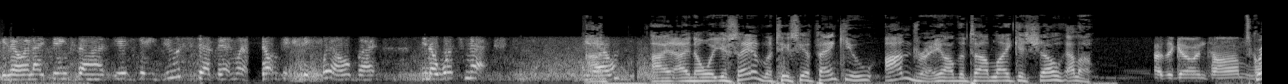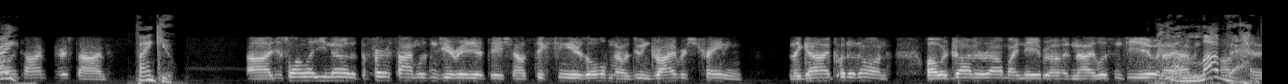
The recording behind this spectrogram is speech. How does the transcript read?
You know, and I think that if they do step in, well, I don't think they will, but you know, what's next? You know? I, I know what you're saying. Leticia, thank you. Andre on the Tom Leykis show. Hello. How's it going, Tom? It's great. Long time, first time. Thank you. Uh, I just want to let you know that the first time I listened to your radio station, I was 16 years old, and I was doing driver's training and the guy put it on while we're driving around my neighborhood, and I listened to you. And I, I love that.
